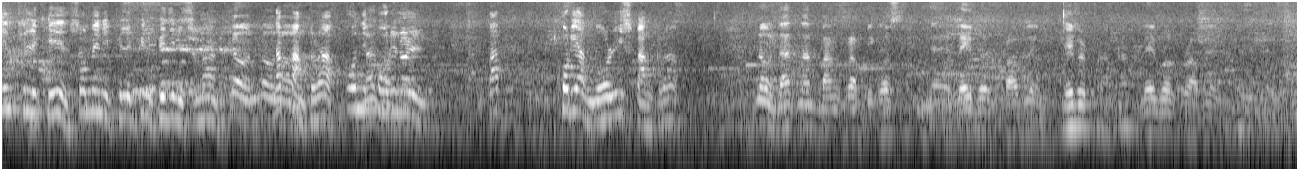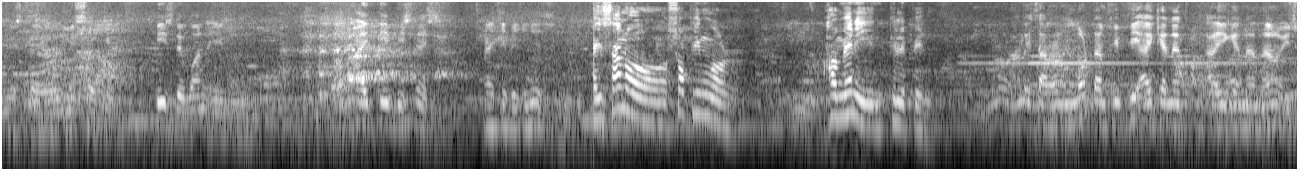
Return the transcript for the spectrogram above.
In Philippines, so many Philippine businessmen. No, no, Not no. bankrupt. Only Not foreigner, but Korean wall is bankrupt. No, that not bankrupt because the labor problem. Labor problem. labor problem. Mr. Mr. Kim, he's the one in IT business. IT business. Aisano shopping mall. How many in Philippines? More or around more than 50. I cannot, I cannot know. It's,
